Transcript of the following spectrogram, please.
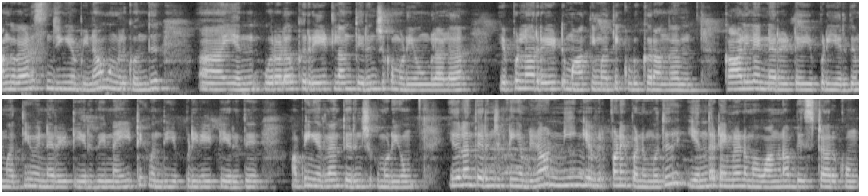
அங்கே வேலை செஞ்சீங்க அப்படின்னா உங்களுக்கு வந்து என் ஓரளவுக்கு ரேட்லாம் தெரிஞ்சுக்க முடியும் உங்களால். எப்படிலாம் ரேட்டு மாற்றி மாற்றி கொடுக்குறாங்க? காலையில் என்ன ரேட்டு எப்படி ஏறுது? மதியம் என்ன ரேட் ஏறுது? நைட்டுக்கு வந்து எப்படி ரேட் ஏறுது? அப்படிங்கிறதெல்லாம் தெரிஞ்சுக்க முடியும். இதெல்லாம் தெரிஞ்சுக்கிட்டீங்க அப்படின்னா நீங்கள் விற்பனை பண்ணும்போது எந்த டைமில் நம்ம வாங்கினா பெஸ்ட்டாக இருக்கும்?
